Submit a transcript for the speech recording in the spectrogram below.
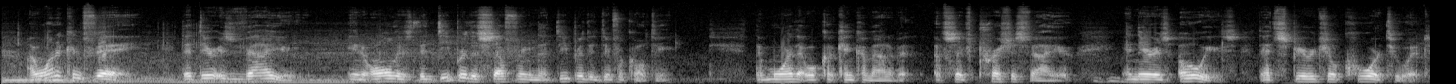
I want to convey that there is value in all this. The deeper the suffering, the deeper the difficulty, the more that will can come out of it of such precious value. Mm-hmm. And there is always that spiritual core to it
